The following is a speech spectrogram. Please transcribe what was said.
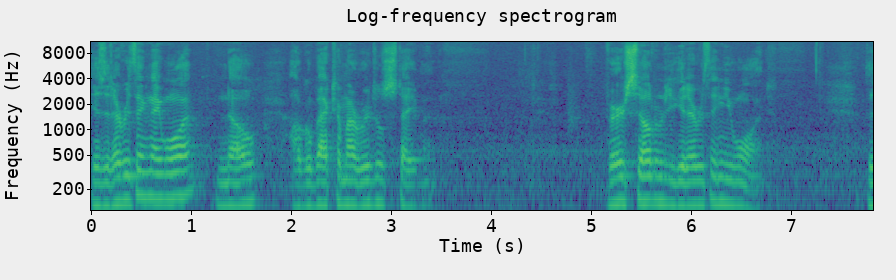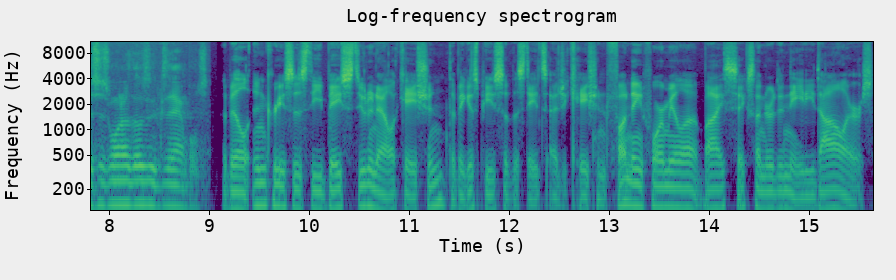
Is it everything they want? No. I'll go back to my original statement. Very seldom do you get everything you want. This is one of those examples. The bill increases the base student allocation, the biggest piece of the state's education funding formula, by $680.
